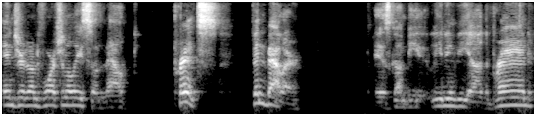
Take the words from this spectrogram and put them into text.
injured unfortunately, so now Prince Finn Balor is gonna be leading the uh, the brand.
